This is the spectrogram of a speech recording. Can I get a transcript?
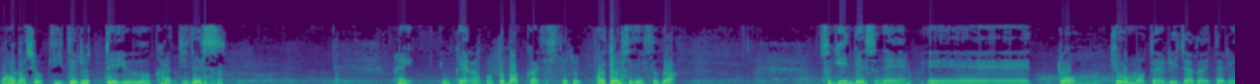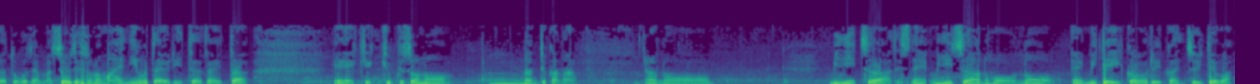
お話を聞いてるっていう感じです。はい。余計なことばっかりしてる私ですが、次にですね、えー、っと、今日もお便りいただいてありがとうございます。それでその前にお便りいただいた、えー、結局その、うん、なんていうかな、あのミニツアーですね。ミニツアーの方の、え、見ていいか悪いかについては、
